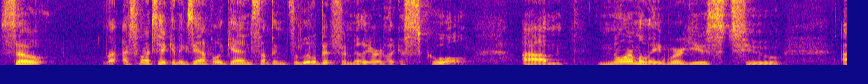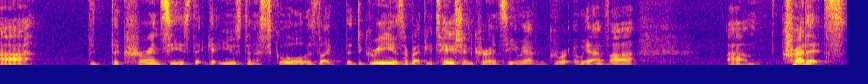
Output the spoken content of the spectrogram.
so I just want to take an example again, something that's a little bit familiar, like a school. Um, normally, we're used to uh, the, the, currencies that get used in a school is like the degree is a reputation currency. We have, we have uh, um, credits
